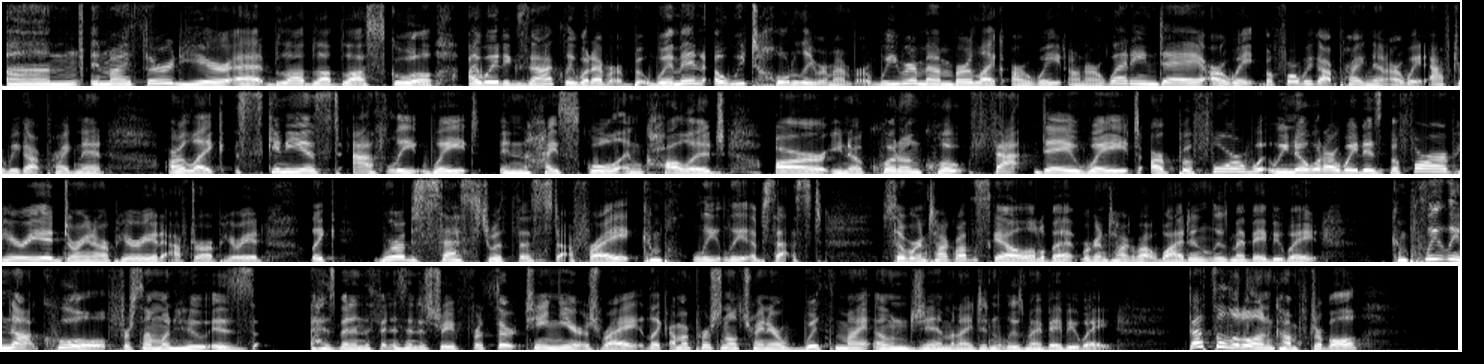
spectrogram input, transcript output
um, in my third year at blah, blah, blah school, I weighed exactly whatever. But women, oh, we totally remember. We remember like our weight on our wedding day, our weight before we got pregnant, our weight after we got pregnant, our like skinniest athlete weight in high school and college, our, you know, quote unquote fat day weight, our before, we know what our weight is before our period, during our period, after our period. Like we're obsessed with this stuff, right? Completely obsessed. So we're going to talk about the scale a little bit. We're going to talk about why I didn't lose my baby weight completely not cool for someone who is has been in the fitness industry for 13 years, right? Like I'm a personal trainer with my own gym and I didn't lose my baby weight. That's a little uncomfortable,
